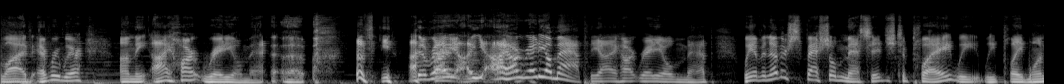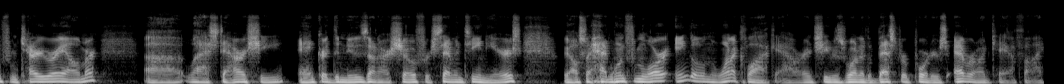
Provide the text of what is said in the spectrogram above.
Live everywhere on the iHeartRadio map. Uh, the The radio, iHeartRadio map. the iHeartRadio map. We have another special message to play. We we played one from Terri-Rae Elmer uh, last hour. She anchored the news on our show for 17 years. We also had one from Laura Ingle in the one o'clock hour, and she was one of the best reporters ever on KFI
